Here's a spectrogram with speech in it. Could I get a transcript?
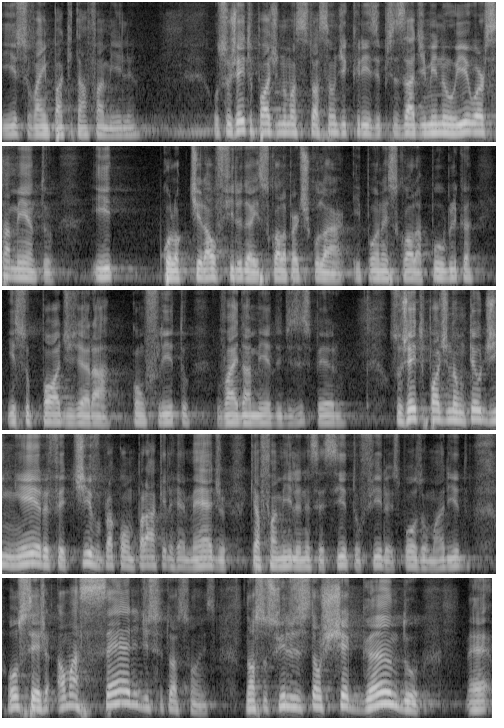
e isso vai impactar a família. O sujeito pode, numa situação de crise, precisar diminuir o orçamento e tirar o filho da escola particular e pôr na escola pública, isso pode gerar conflito, vai dar medo e desespero. O sujeito pode não ter o dinheiro efetivo para comprar aquele remédio que a família necessita, o filho, a esposa, o marido. Ou seja, há uma série de situações. Nossos filhos estão chegando é,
